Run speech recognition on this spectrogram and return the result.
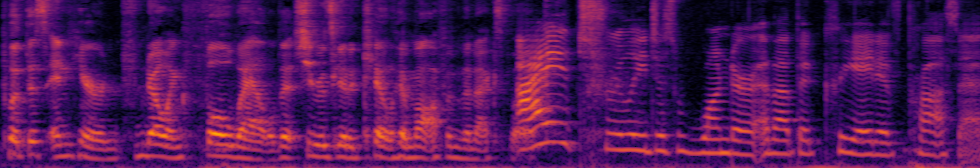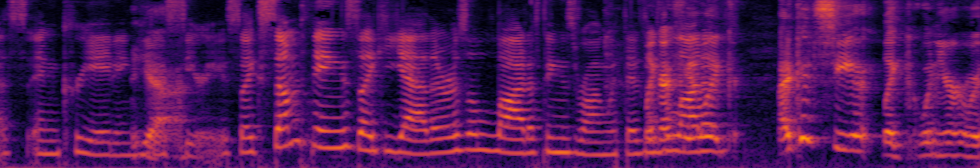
put this in here knowing full well that she was gonna kill him off in the next book. I truly just wonder about the creative process in creating Yeah. this series. Like some things, like yeah, there was a lot of things wrong with this. like There's I a feel lot of like I could see it like when you're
